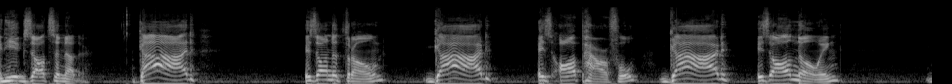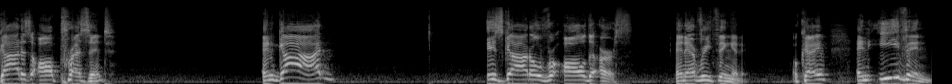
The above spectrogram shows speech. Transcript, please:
and he exalts another. God is on the throne. God is all powerful. God is all knowing. God is all present. And God is God over all the earth and everything in it. Okay? And even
